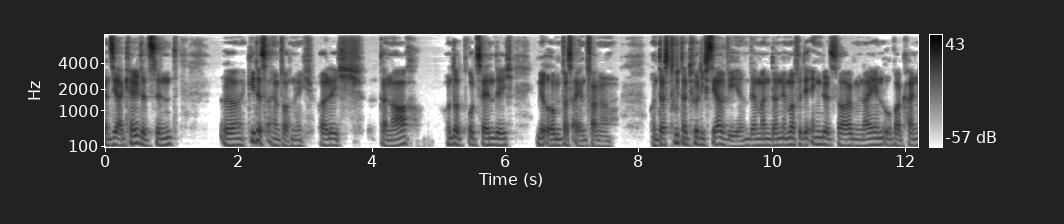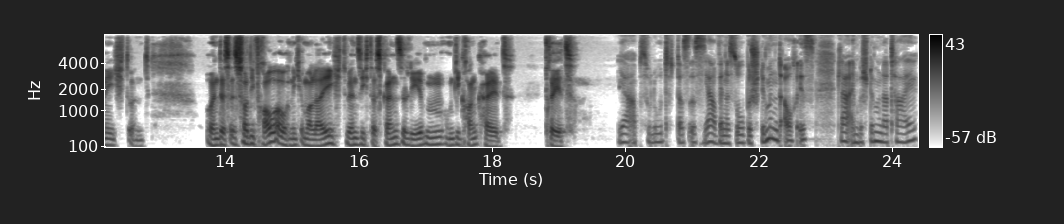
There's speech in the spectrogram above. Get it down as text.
wenn sie erkältet sind, äh, geht es einfach nicht, weil ich danach hundertprozentig mir irgendwas einfange. Und das tut natürlich sehr weh, wenn man dann immer für die Enkel sagen, nein, Opa kann nicht und und es ist für die Frau auch nicht immer leicht, wenn sich das ganze Leben um die Krankheit dreht. Ja, absolut. Das ist, ja, wenn es so bestimmend auch ist, klar, ein bestimmender Teil.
